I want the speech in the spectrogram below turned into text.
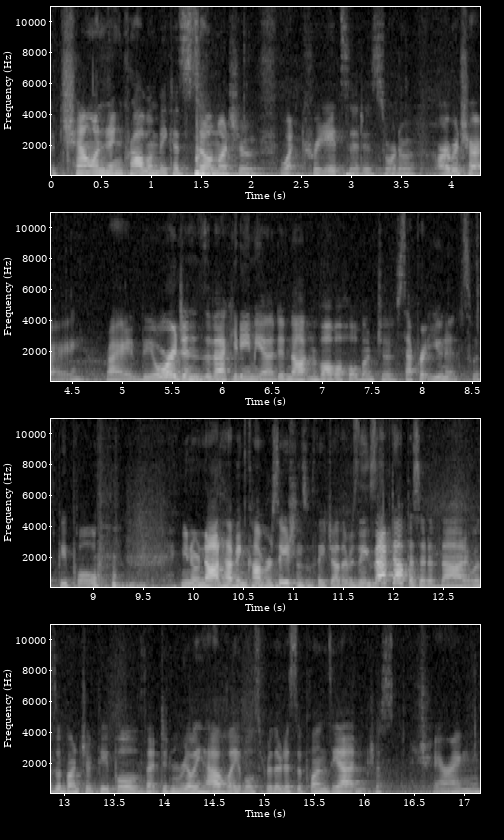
a challenging problem because so much of what creates it is sort of arbitrary, right? The origins of academia did not involve a whole bunch of separate units with people, you know, not having conversations with each other. It was the exact opposite of that. It was a bunch of people that didn't really have labels for their disciplines yet, just sharing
